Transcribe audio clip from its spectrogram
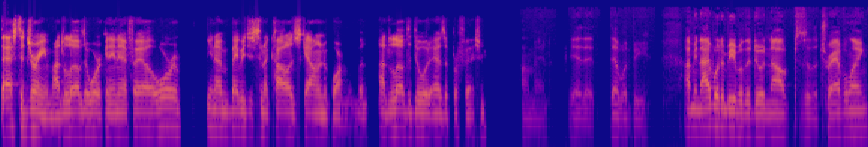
that's the dream. I'd love to work in NFL or you know maybe just in a college scouting department. But I'd love to do it as a profession. Oh man, yeah, that that would be. I mean, I wouldn't be able to do it now because of the traveling.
